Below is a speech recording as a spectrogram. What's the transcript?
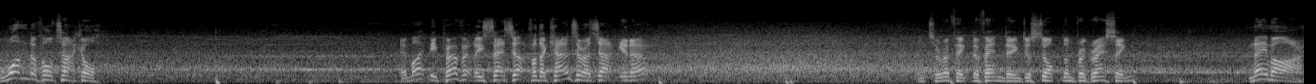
Wonderful tackle. It might be perfectly set up for the counter-attack, you know. Well, terrific defending to stop them progressing. Neymar.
